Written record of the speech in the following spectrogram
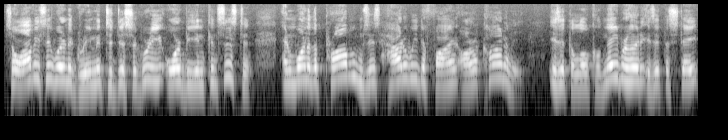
So obviously we're in agreement to disagree or be inconsistent. And one of the problems is how do we define our economy? Is it the local neighborhood? Is it the state?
